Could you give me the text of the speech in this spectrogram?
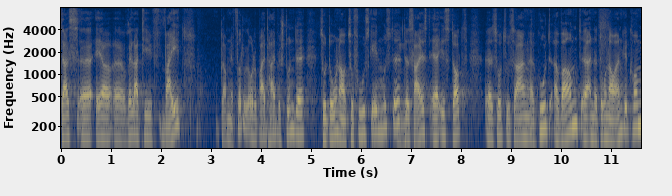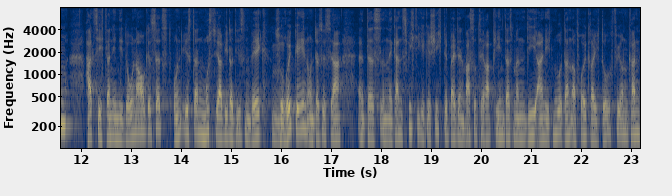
dass äh, er äh, relativ weit ich glaube, eine Viertel oder bald halbe Stunde zur Donau zu Fuß gehen musste. Mhm. Das heißt, er ist dort sozusagen äh, gut erwärmt äh, an der Donau angekommen, hat sich dann in die Donau gesetzt und ist dann, musste ja wieder diesen Weg mhm. zurückgehen. Und das ist ja das eine ganz wichtige Geschichte bei den Wassertherapien, dass man die eigentlich nur dann erfolgreich durchführen kann,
